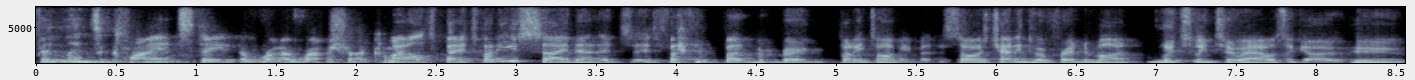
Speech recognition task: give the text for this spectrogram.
Finland's a client state of, Russia. Come well, it's, but it's funny you say that. It's it's very funny timing about this. So I was chatting to a friend of mine literally two hours ago who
